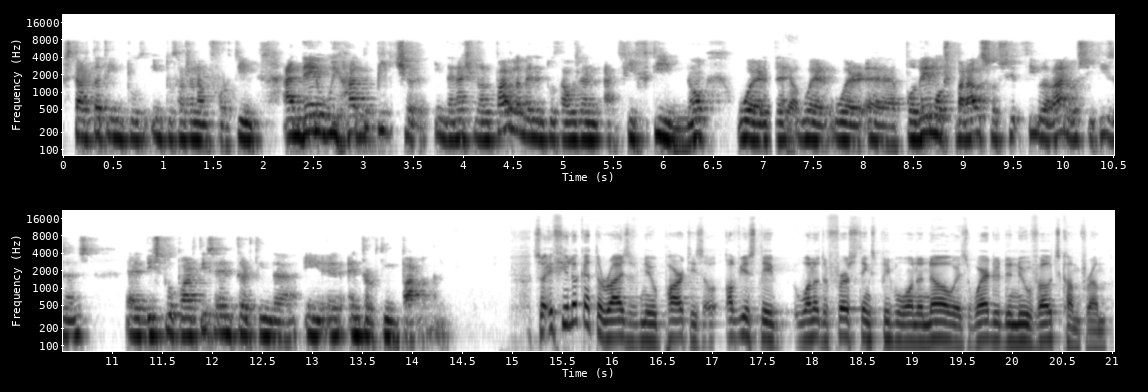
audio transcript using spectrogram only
started in, to, in 2014. And then we had the picture in the national parliament in 2015, no, where the, yeah. where where uh, Podemos, but also Ciudadanos, citizens, uh, these two parties entered in the in, uh, entered in parliament. So, if you look at the rise of new parties, obviously one of the first things people want to know is where do the new votes come from?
